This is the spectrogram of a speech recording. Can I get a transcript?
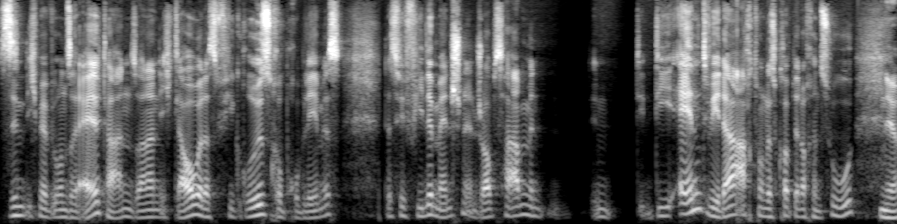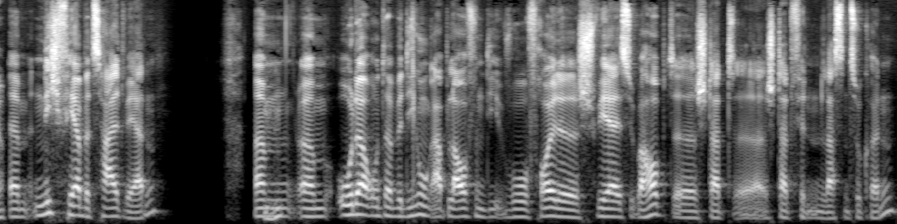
sind nicht mehr wie unsere Eltern, sondern ich glaube, das viel größere Problem ist, dass wir viele Menschen in Jobs haben, in, in die, entweder, Achtung, das kommt ja noch hinzu, ja. Ähm, nicht fair bezahlt werden mhm. ähm, oder unter Bedingungen ablaufen, die, wo Freude schwer ist, überhaupt äh, statt, äh, stattfinden lassen zu können.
